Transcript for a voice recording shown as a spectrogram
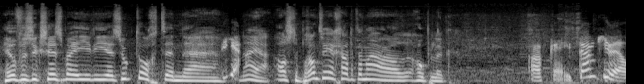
Heel veel succes bij jullie zoektocht. En uh, ja. nou ja, als de brandweer gaat het er maar hopelijk. Oké, okay, dankjewel.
